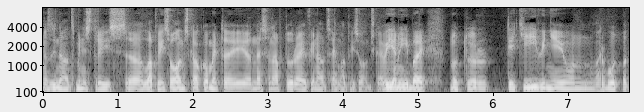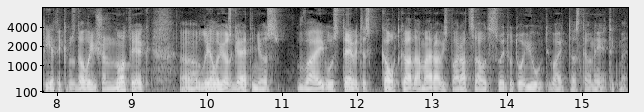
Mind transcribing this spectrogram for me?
zinātnes ministrijas. Latvijas Olimpiskā komiteja nesen apturēja finansējumu Latvijas Olimpiskajai vienībai. Nu, tur tie ķīviņi un varbūt pat ietekmes dalīšana notiek lielajos gaitiņos vai uz tevi tas kaut kādā mērā vispār atsaucas, vai tu to jūti, vai tas tev neietekmē?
